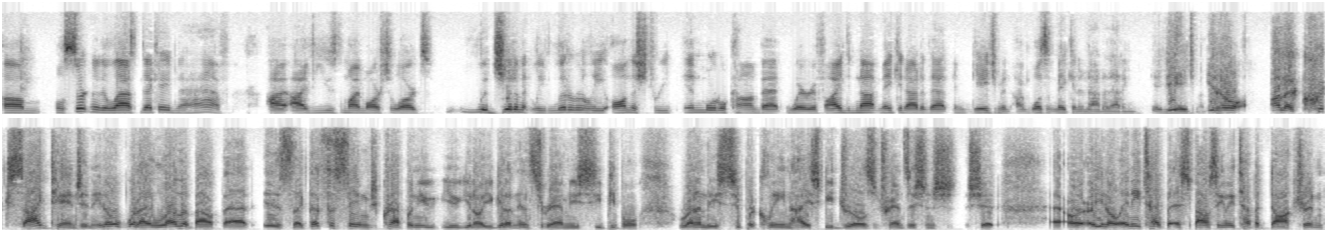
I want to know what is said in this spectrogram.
um well certainly the last decade and a half I, I've used my martial arts legitimately, literally on the street in mortal combat, where if I did not make it out of that engagement, I wasn't making it out of that en- engagement. You know, on a quick side tangent, you know what I love about that is like that's the same crap when you you you know you get on Instagram and you see people running these super clean high speed drills and transition sh- shit, uh, or, or, you know any type of espousing any type of doctrine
